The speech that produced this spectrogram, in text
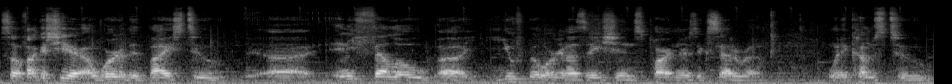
So if I could share a word of advice to uh, any fellow uh, youth build organizations, partners, etc., when it comes to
